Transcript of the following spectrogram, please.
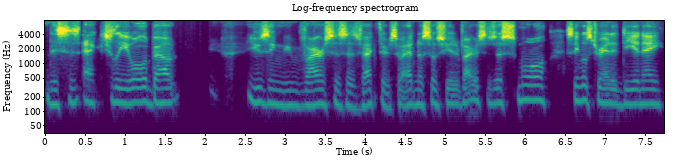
this is actually all about using viruses as vectors. So adeno-associated virus is a small single-stranded DNA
